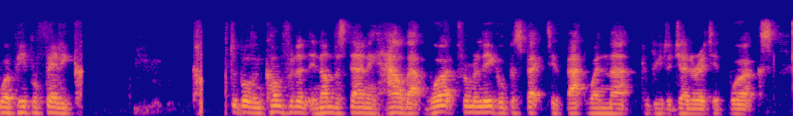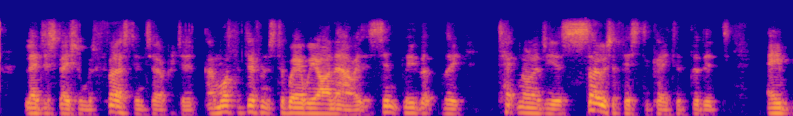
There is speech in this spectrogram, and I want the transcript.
were people fairly comfortable and confident in understanding how that worked from a legal perspective back when that computer generated works legislation was first interpreted. And what's the difference to where we are now? Is it simply that the technology is so sophisticated that it's a,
